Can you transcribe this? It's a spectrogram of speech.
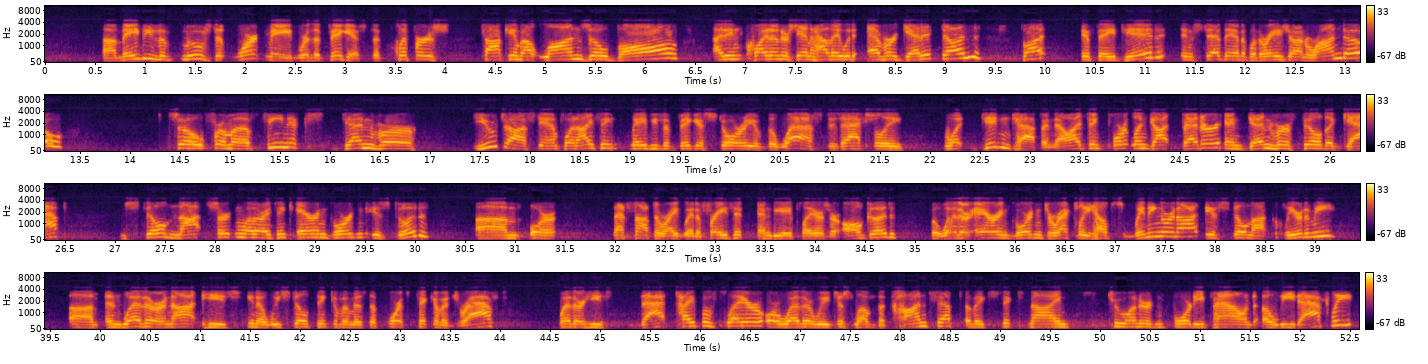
Uh, maybe the moves that weren't made were the biggest. The Clippers talking about Lonzo Ball. I didn't quite understand how they would ever get it done, but if they did, instead they end up with Rajon Rondo. So from a Phoenix, Denver, Utah standpoint, I think maybe the biggest story of the West is actually what didn't happen. Now, I think Portland got better and Denver filled a gap. I'm still not certain whether I think Aaron Gordon is good, um, or that's not the right way to phrase it. NBA players are all good, but whether Aaron Gordon directly helps winning or not is still not clear to me. Um, and whether or not he's, you know, we still think of him as the fourth pick of a draft, whether he's that type of player or whether we just love the concept of a 6'9", 240 pound elite athlete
